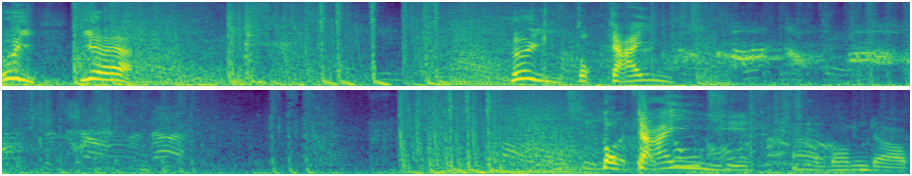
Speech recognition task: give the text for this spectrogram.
อุ้ยเฮียอะไรอะเฮ้ย ตกใจ ตกใจ อ้าวบอมดรอป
